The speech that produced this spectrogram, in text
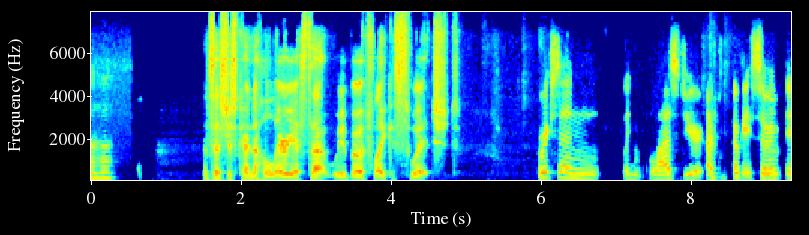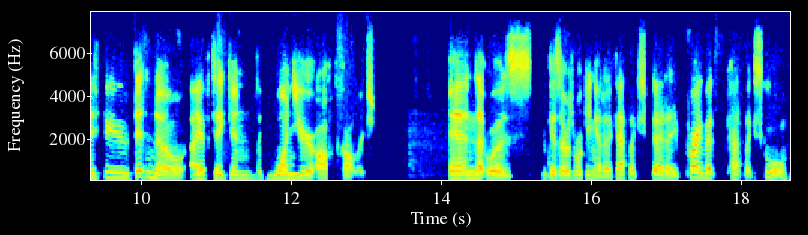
Uh huh. And so it's just kind of hilarious that we both like switched. Rickson, like last year, I've okay. So if you didn't know, I have taken like one year off of college, and that was because I was working at a Catholic at a private Catholic school.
